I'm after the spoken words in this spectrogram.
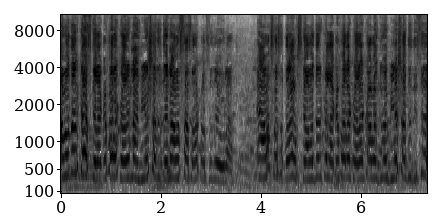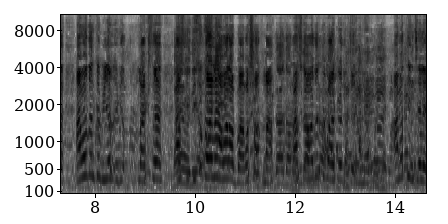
আমাদের কাজকে লেখাপড়া করে না বিয়ের সাথে দেয় না আমার চাচারা কষ্ট দেয় ওরা। আমার চাচা তারা আজকে আমাদেরকে লেখাপড়া করে কাবার দুবার বিয়ের সাথে দিছে আমাদেরকে বিয়ে লাগছে আজকে কিছু করে না আমার আব্বা আমার সৎ মা আজকে আমাদেরকে বার করে দিচ্ছে আমার তিন ছেলে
